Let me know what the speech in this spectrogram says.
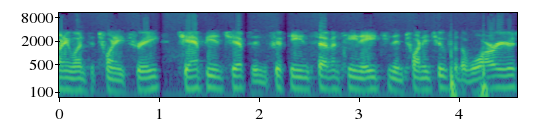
21 to 23. Championships in 15, 17, 18, and 22 for the Warriors.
